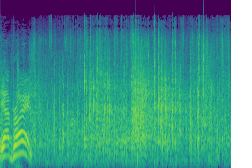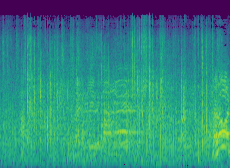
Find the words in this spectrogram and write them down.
Yeah, Brian. Right on!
